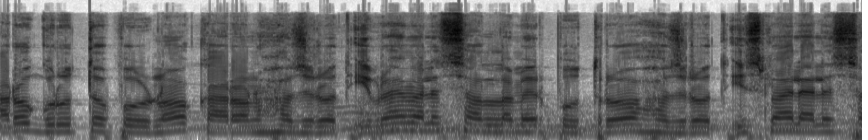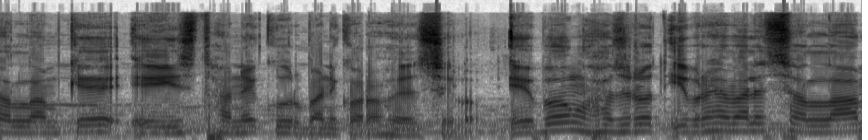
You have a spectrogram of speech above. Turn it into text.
আরও গুরুত্বপূর্ণ কারণ হজরত ইব্রাহিম আলাহ সাল্লামের পুত্র হজরত ইসমাইল আলাহ সাল্লামকে এই স্থানে কুরবানি করা হয়েছিল এবং হজরত ইব্রাহিম আলাহ সাল্লাম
